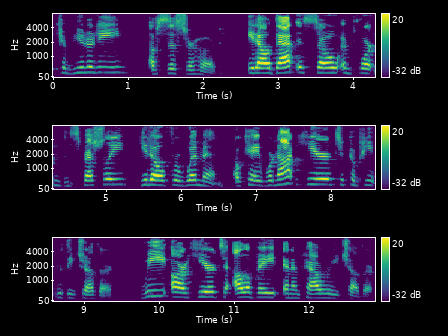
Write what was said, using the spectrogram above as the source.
community of sisterhood. You know, that is so important, especially, you know, for women. Okay. We're not here to compete with each other. We are here to elevate and empower each other.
